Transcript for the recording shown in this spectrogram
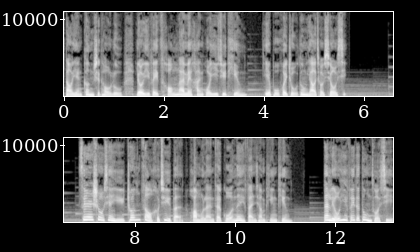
导演更是透露，刘亦菲从来没喊过一句停，也不会主动要求休息。”虽然受限于妆造和剧本，《花木兰》在国内反响平平，但刘亦菲的动作戏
